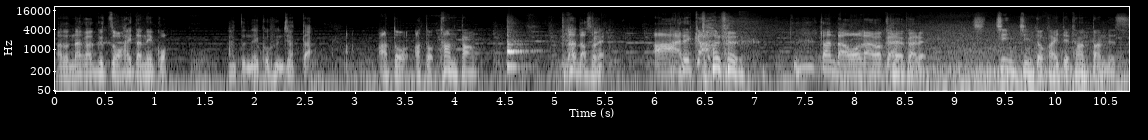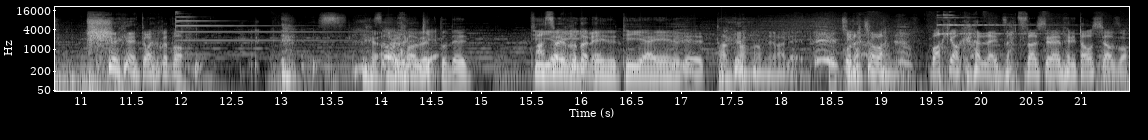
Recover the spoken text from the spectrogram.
あと長靴を履いた猫。あと猫踏んじゃった。あとあとタンタン。なんだそれ。ああれか。タンタンわかるわかるわかる。ちチンチンと書いてタンタンです。どういうこと？アルファベットであそういうことね。TINTIN でタンタンなのよあれ。これはわけわかんない雑談してる間に倒しちゃうぞ。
